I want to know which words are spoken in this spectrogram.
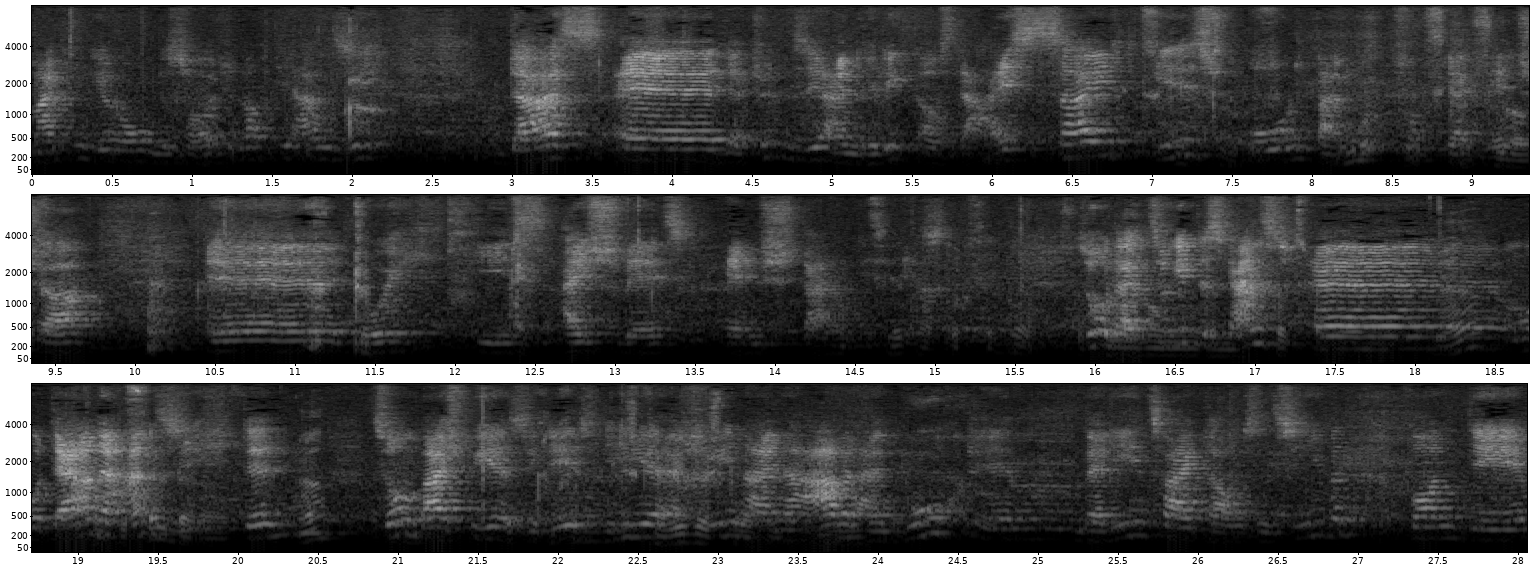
manchen Geologen bis heute noch die Ansicht, dass äh, der Tüttensee ein Relikt aus der Eiszeit ist und beim Rückzug der Gletscher äh, durch die Eisschmelz entstanden ist. So, dazu gibt es ganz äh, moderne Ansichten. Zum Beispiel, Sie lesen hier erschien eine Arbeit, ein Buch in Berlin 2007 von dem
